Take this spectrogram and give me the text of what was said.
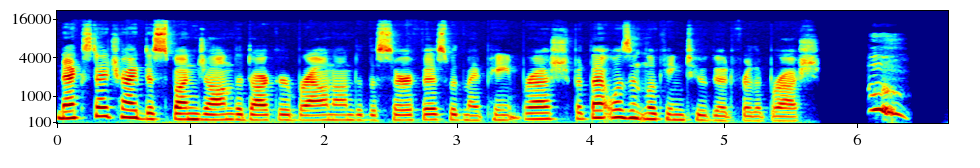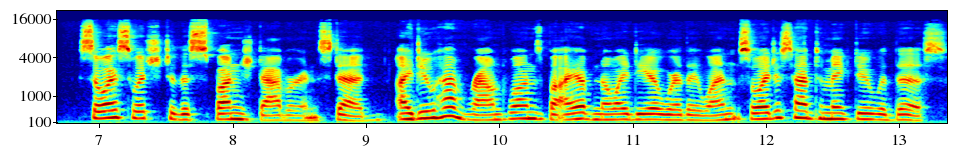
Next I tried to sponge on the darker brown onto the surface with my paintbrush, but that wasn't looking too good for the brush. So I switched to the sponge dabber instead. I do have round ones, but I have no idea where they went, so I just had to make do with this.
